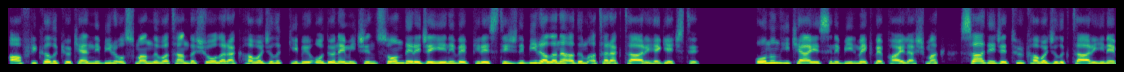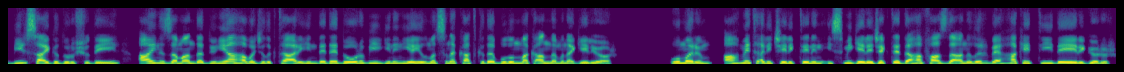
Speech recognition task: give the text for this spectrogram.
Afrikalı kökenli bir Osmanlı vatandaşı olarak havacılık gibi o dönem için son derece yeni ve prestijli bir alana adım atarak tarihe geçti. Onun hikayesini bilmek ve paylaşmak, sadece Türk havacılık tarihine bir saygı duruşu değil, aynı zamanda dünya havacılık tarihinde de doğru bilginin yayılmasına katkıda bulunmak anlamına geliyor. Umarım, Ahmet Ali Çelik'tenin ismi gelecekte daha fazla anılır ve hak ettiği değeri görür.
